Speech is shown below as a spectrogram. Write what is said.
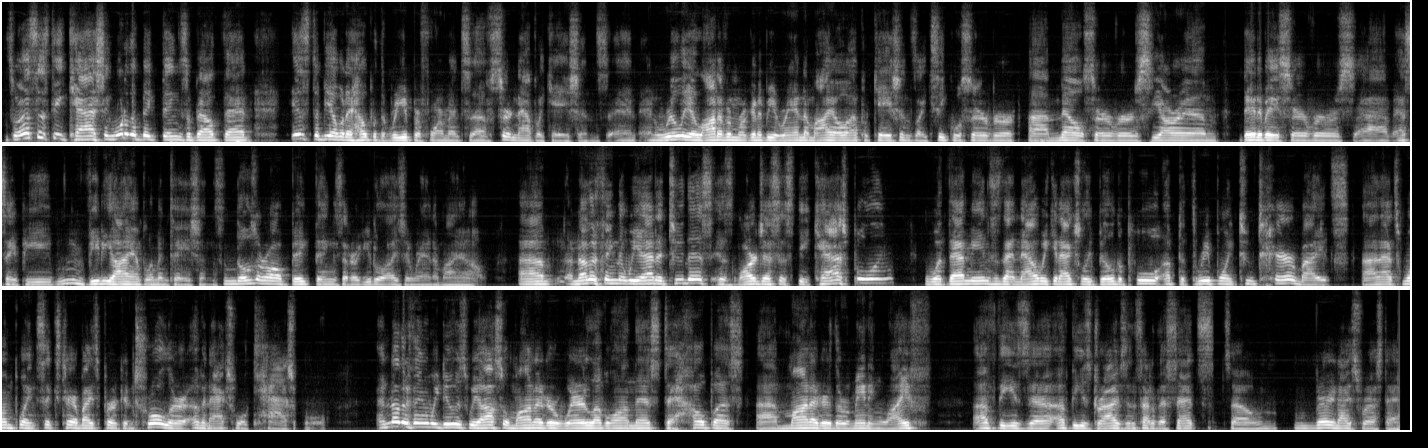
So SSD caching, one of the big things about that is to be able to help with the read performance of certain applications. And, and really, a lot of them are going to be random I/O applications like SQL Server, uh, Mail servers, CRM, database servers, um, SAP, VDI implementations. And those are all big things that are utilizing random I/O. Um, another thing that we added to this is large SSD cache pooling. What that means is that now we can actually build a pool up to 3.2 terabytes. Uh, that's 1.6 terabytes per controller of an actual cache pool. Another thing we do is we also monitor wear level on this to help us uh, monitor the remaining life of these uh, of these drives inside of the sets. So very nice for us to have.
